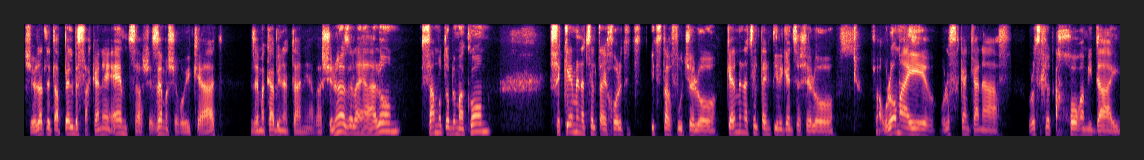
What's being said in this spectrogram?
שיודעת לטפל בשחקני אמצע, שזה מה שרועי קהת, זה מכבי נתניה, והשינוי הזה ליהלום, שם אותו במקום שכן מנצל את היכולת הצ- הצטרפות שלו, כן מנצל את האינטליגנציה שלו, תשמע, הוא לא מהיר, הוא לא שחקן כנף, הוא לא צריך להיות אחורה מדי.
